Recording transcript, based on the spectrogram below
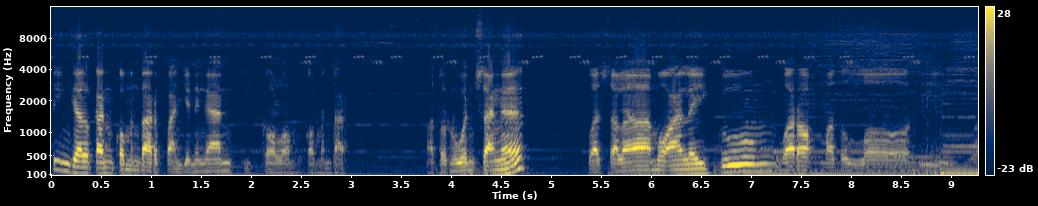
tinggalkan komentar panjenengan di kolom komentar. Matur nuwun. Wassalamualaikum warahmatullahi wabarakatuh.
